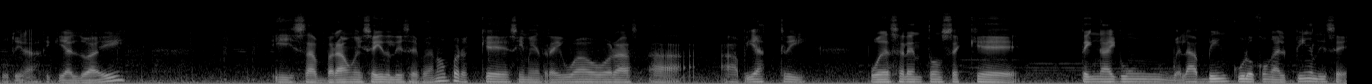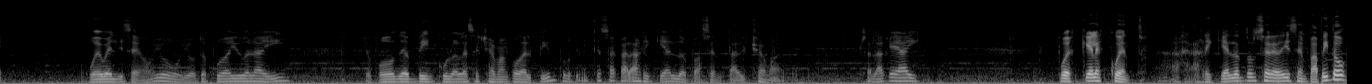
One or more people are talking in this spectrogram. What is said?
tú tienes a Ricciardo ahí. Y Sam Brown y Seidel dice, bueno, pero es que si me traigo ahora a, a Piastri, puede ser entonces que tenga algún vínculo con Alpine. Dice, Weber dice, no, yo, yo te puedo ayudar ahí. Yo puedo desvincular a ese chamaco de Alpine, pero tienes que sacar a Ricciardo para sentar el chamaco. O sea, la que hay. Pues, ¿qué les cuento? A, Ricciardo entonces le dicen, papito,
